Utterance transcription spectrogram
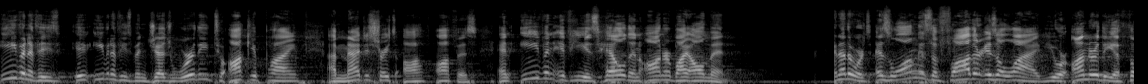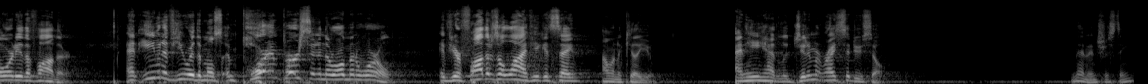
even if he's, even if he's been judged worthy to occupy a magistrate's office, and even if he is held in honor by all men. In other words, as long as the Father is alive, you are under the authority of the Father. And even if you were the most important person in the Roman world, if your father's alive, he could say, I want to kill you. And he had legitimate rights to do so. Isn't that interesting?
